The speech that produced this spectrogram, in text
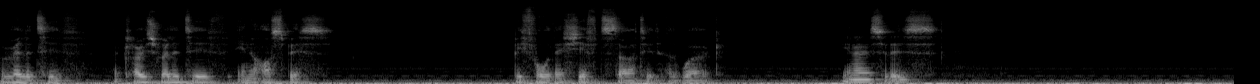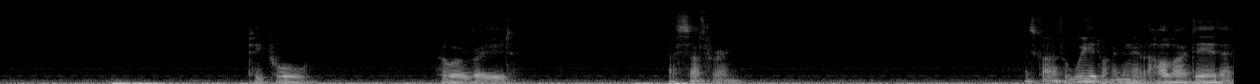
a relative, a close relative in a hospice before their shift started at work. You know, so there's people who are rude are suffering. It's kind of a weird one, isn't it? The whole idea that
